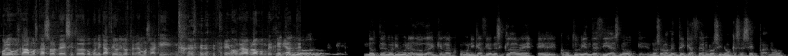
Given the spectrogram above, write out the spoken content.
Julio, buscábamos casos de éxito de comunicación y lo tenemos aquí. Teníamos que haber con Virginia no tengo, No tengo ninguna duda que la comunicación es clave, eh, como tú bien decías, ¿no? Que no solamente hay que hacerlo, sino que se sepa. ¿no?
